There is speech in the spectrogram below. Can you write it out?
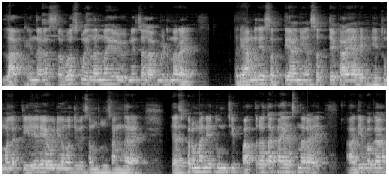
लाभ घेणाऱ्या सर्वच महिलांना या योजनेचा लाभ मिळणार आहे. तर यामध्ये सत्य आणि असत्य काय आहे हे तुम्हाला क्लिअर या व्हिडिओमध्ये मी समजून सांगणार आहे. त्याचप्रमाणे तुमची पात्रता काय असणार आहे? आधी बघा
